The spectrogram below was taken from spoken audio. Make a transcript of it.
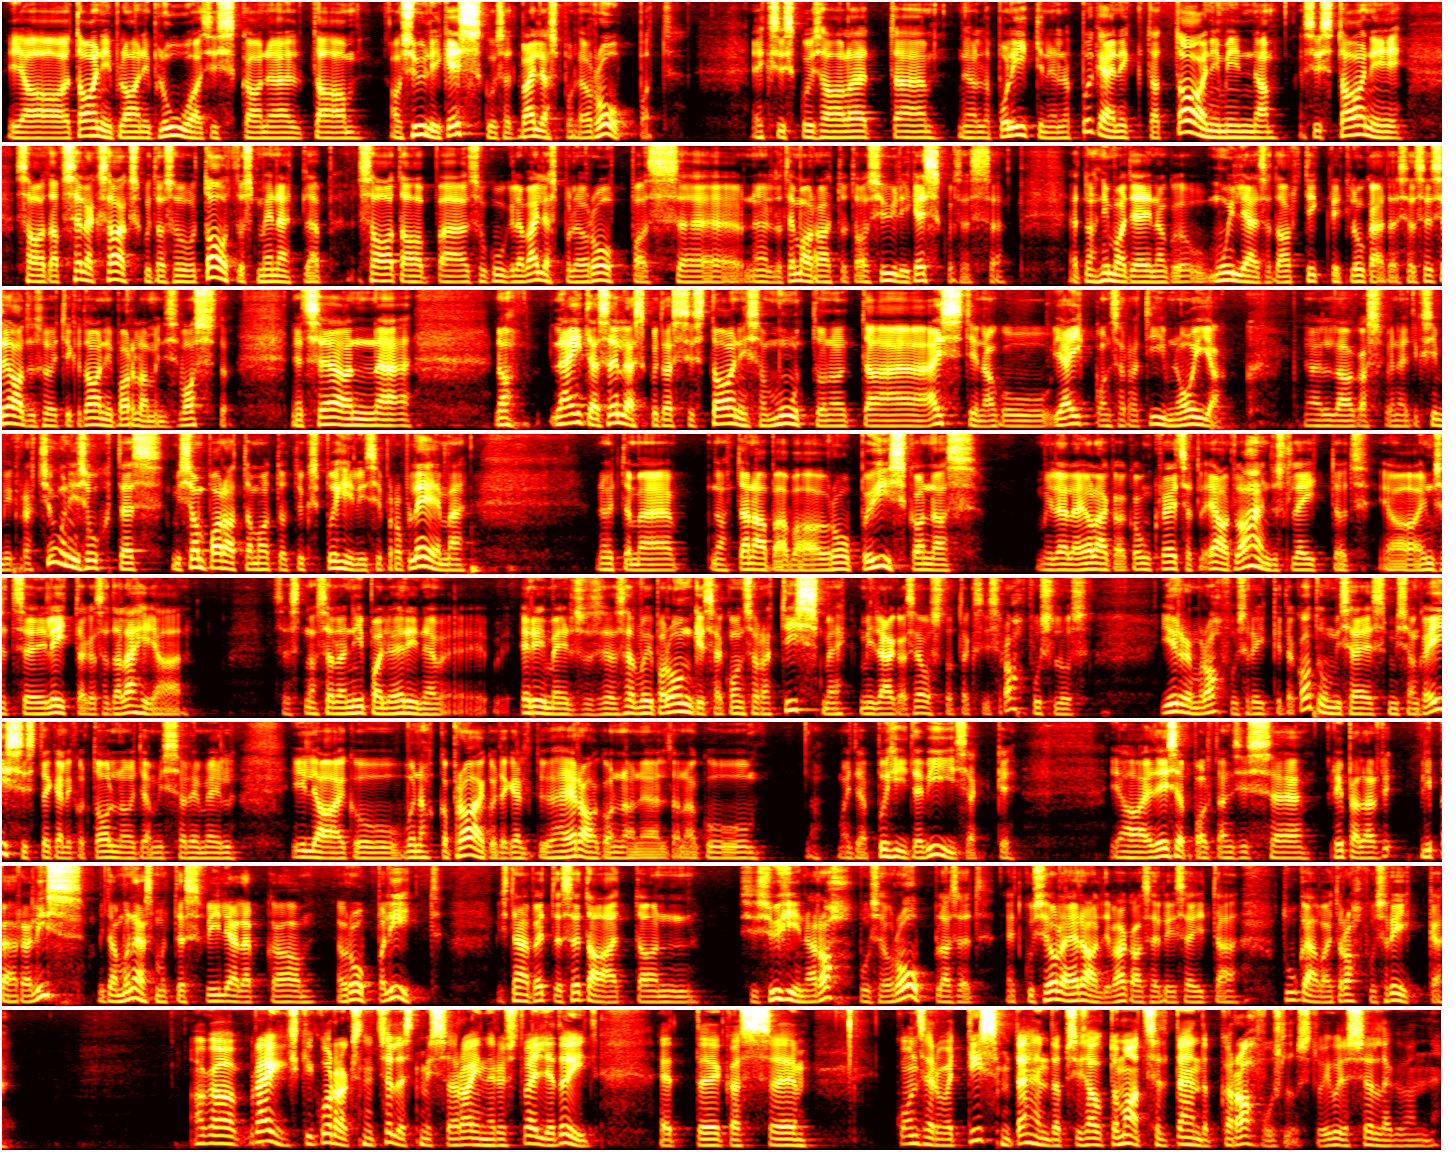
ja Taani plaanib luua siis ka nii-öelda asüülikeskused väljaspool Euroopat. ehk siis, kui sa oled äh, nii-öelda poliitiline põgenik, tahad Taani minna, siis Taani saadab selleks ajaks, kui ta su taotlust menetleb, saadab su kuhugile väljaspool Euroopas nii-öelda tema rajatud asüülikeskusesse et noh, niimoodi jäi nagu mulje seda artiklit lugedes ja see seadus võeti ka Taani parlamendis vastu. nii et see on noh, näide sellest, kuidas siis Taanis on muutunud hästi nagu jäik konservatiivne hoiak nii-öelda kasvõi näiteks immigratsiooni suhtes, mis on paratamatult üks põhilisi probleeme. no ütleme noh, tänapäeva Euroopa ühiskonnas, millel ei ole ka konkreetselt head lahendust leitud ja ilmselt see ei leita ka seda lähiajal. Sest noh, seal on nii palju erinev, erimeelsusi ja seal võib-olla ongi see konservatism ehk millega seostatakse siis rahvuslus hirm rahvusriikide kadumise ees, mis on ka Eestis tegelikult olnud ja mis oli meil hiljaaegu või noh, ka praegu tegelikult ühe erakonna nii-öelda nagu noh, ma ei tea, põhideviis äkki. ja teiselt poolt on siis see liberalism, mida mõnes mõttes viljeleb ka Euroopa Liit, mis näeb ette seda, et on siis ühine rahvus, eurooplased, et kus ei ole eraldi väga selliseid äh, tugevaid rahvusriike. aga räägikski korraks nüüd sellest, mis sa, Rainer, just välja tõid. et äh, kas konservatism tähendab siis automaatselt, tähendab ka rahvuslust või kuidas sellega on?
